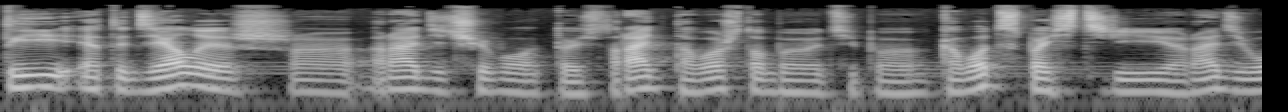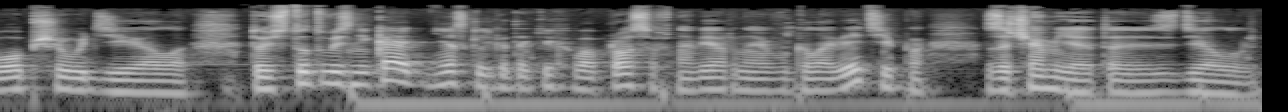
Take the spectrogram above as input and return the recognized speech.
ты это делаешь э, ради чего? То есть ради того, чтобы, типа, кого-то спасти, ради общего дела. То есть тут возникает несколько таких вопросов, наверное, в голове, типа, зачем я это сделаю?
